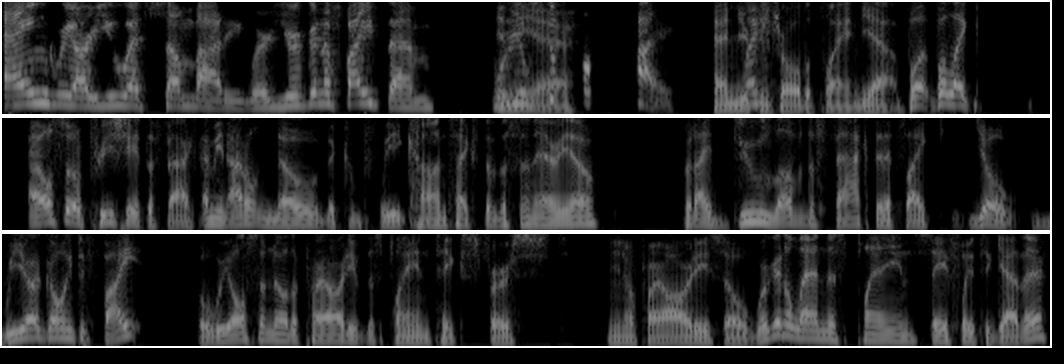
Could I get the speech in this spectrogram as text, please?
angry are you at somebody where you're gonna fight them, where you'll the still air. die? And you Like- control the plane. Yeah. But but like I also appreciate the fact. I mean, I don't know the complete context of the scenario, but I do love the fact that it's like, yo, we are going to fight, but we also know the priority of this plane takes first, you know, priority. So we're gonna land this plane safely together,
